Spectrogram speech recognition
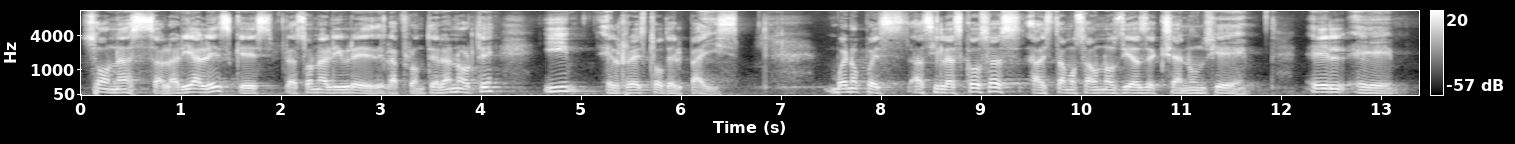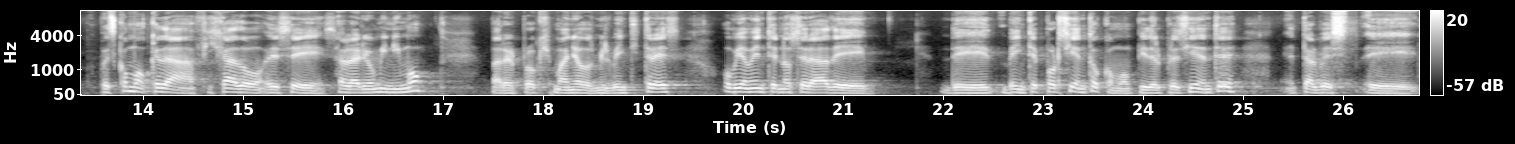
zonas salariales, que es la zona libre de la frontera norte y el resto del país. Bueno, pues así las cosas, estamos a unos días de que se anuncie el, eh, pues cómo queda fijado ese salario mínimo para el próximo año 2023. Obviamente no será de, de 20% como pide el presidente, eh, tal vez eh,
